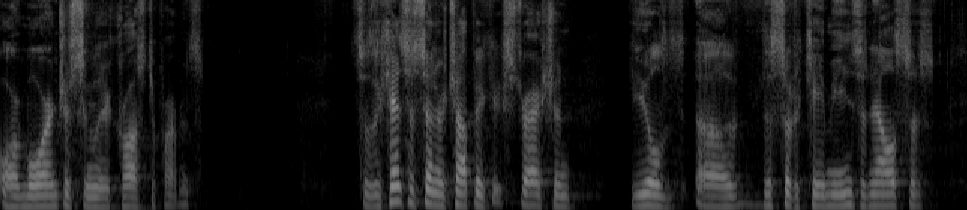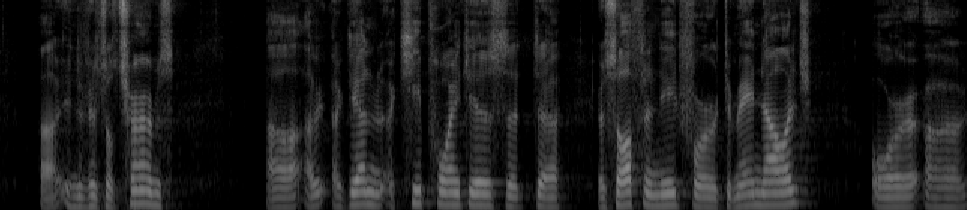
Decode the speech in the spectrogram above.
or more interestingly, across departments. So the Cancer Center topic extraction yields uh, this sort of K-means analysis, uh, individual terms. Uh, Again, a key point is that uh, there's often a need for domain knowledge or uh,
